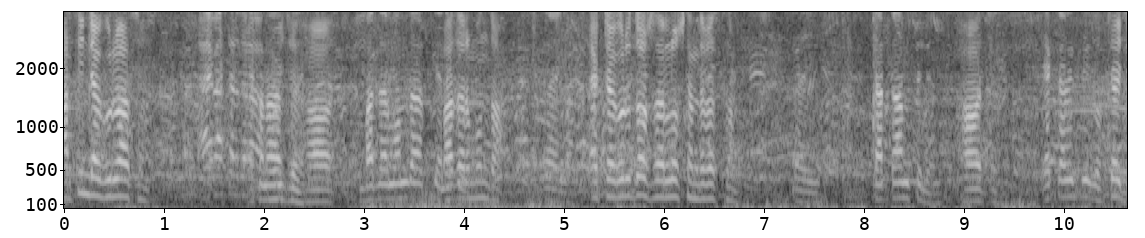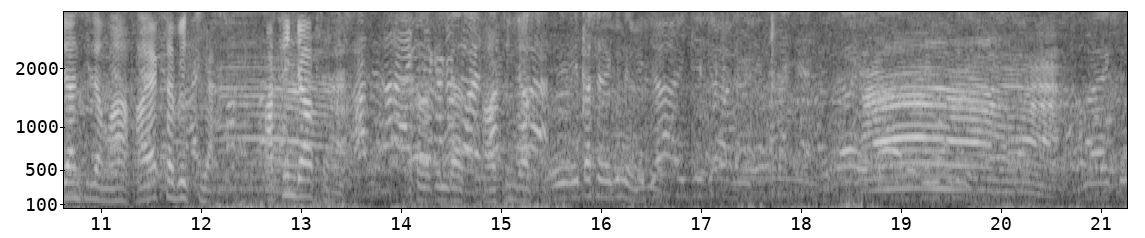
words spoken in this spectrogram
আর তিনটা গরু আছে। এখনও আছে? হ্যাঁ। বাজার মন্দা আজকে বাজার মন্দা। তাই। একটা গরু দশ হাজার লোস কান্দে বেচতাম তাই। চারটা আনছিলেন? হ্যাঁ আচ্ছা। একটা বিক্রি করছে চারটা আনছিলাম হ্যাঁ হ্যাঁ একটা বেচছি আর তিনটা আছে। এখনও তিনটা আছে হ্যাঁ তিনটা আছে এই- পাশে এগুলি আমরা একটু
